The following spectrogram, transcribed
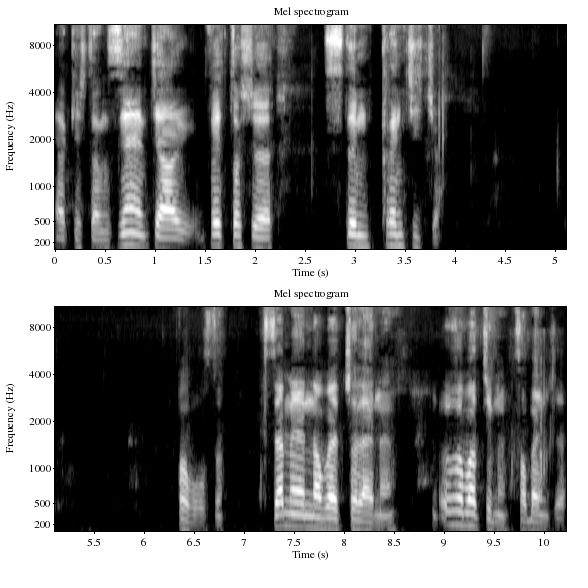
jakieś tam zdjęcia. Wy to się z tym kręcicie. Po prostu. Chcemy nowe czeleny. No zobaczymy, co będzie.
